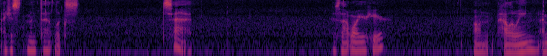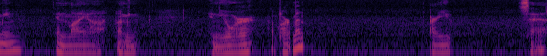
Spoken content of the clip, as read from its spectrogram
I just meant that looks sad. Is that why you're here? On Halloween, I mean, in my, uh, I mean, in your apartment? Are you sad?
